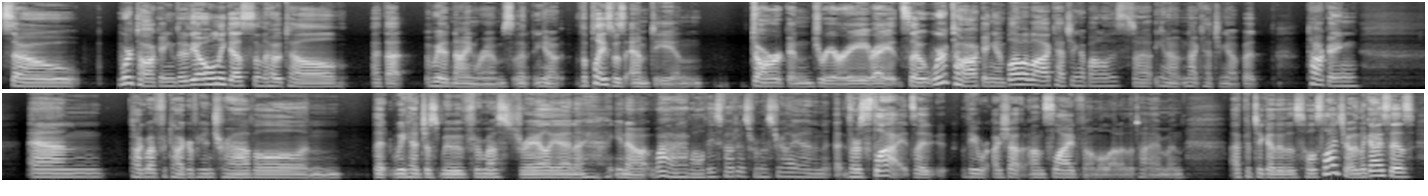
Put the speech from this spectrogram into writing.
So we're talking. They're the only guests in the hotel at that. We had nine rooms. You know, the place was empty and dark and dreary, right? So we're talking and blah blah blah, catching up on all this stuff. You know, not catching up, but talking and talk about photography and travel and that we had just moved from Australia and I, you know, wow, I have all these photos from Australia and there's slides. I they were I shot on slide film a lot of the time and I put together this whole slideshow and the guy says,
